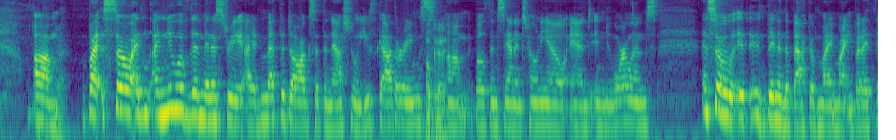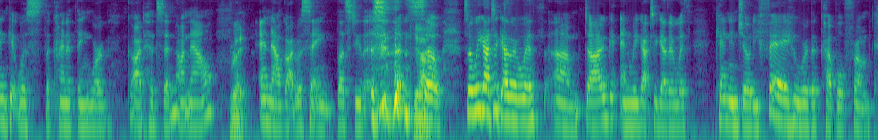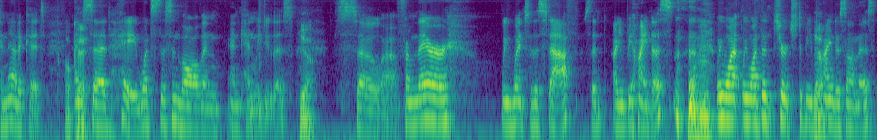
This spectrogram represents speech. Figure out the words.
Um, yeah but so I, I knew of the ministry. I had met the dogs at the National Youth Gatherings, okay. um, both in San Antonio and in New Orleans. And so it had been in the back of my mind, but I think it was the kind of thing where God had said, "Not now," right? And now God was saying, "Let's do this." yeah. So, so we got together with um, Doug, and we got together with Ken and Jody Fay, who were the couple from Connecticut, okay. and said, "Hey, what's this involve, and and can we do this?" Yeah. So uh, from there, we went to the staff, said, "Are you behind us? Mm-hmm. we want we want the church to be yep. behind us on this,"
